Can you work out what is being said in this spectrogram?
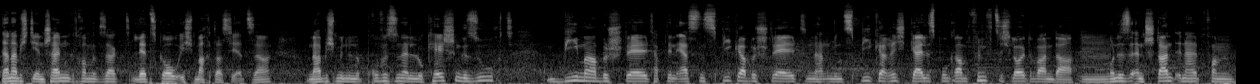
Dann habe ich die Entscheidung getroffen und gesagt, let's go, ich mache das jetzt. Ja? Und dann habe ich mir eine professionelle Location gesucht, einen Beamer bestellt, habe den ersten Speaker bestellt und dann hatten wir einen Speaker, richtig geiles Programm, 50 Leute waren da. Und es entstand innerhalb von,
